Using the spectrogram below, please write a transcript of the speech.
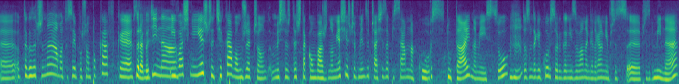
e, od tego zaczynałam, a tu sobie poszłam po kawkę. Która godzina? I właśnie jeszcze ciekawą rzeczą, myślę, że też taką ważną, ja się jeszcze w międzyczasie zapisałam na kurs tutaj, na miejscu. Mhm. To są takie kursy organizowane generalnie przez, e, przez gminę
